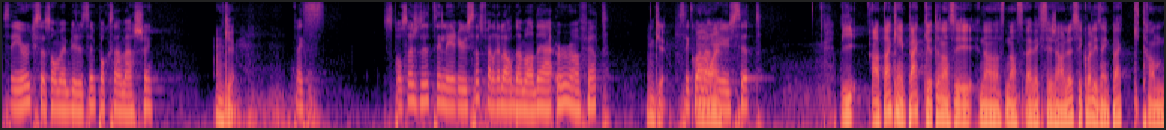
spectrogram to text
C'est eux qui se sont mobilisés pour que ça marche. OK. Fait c'est pour ça que je dis, les réussites, il faudrait leur demander à eux, en fait. OK. C'est quoi Ah, leur ouais. réussite? Puis, en tant qu'impact que tu as dans ces, dans, avec ces gens-là, c'est quoi les impacts qui te rendent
